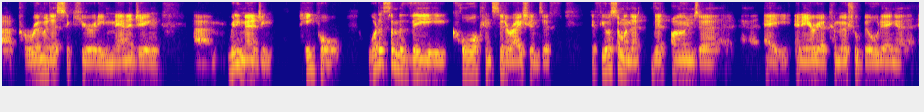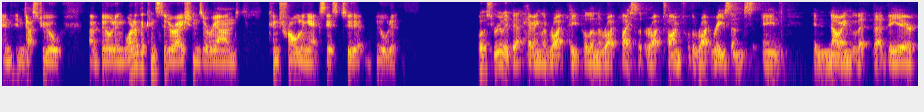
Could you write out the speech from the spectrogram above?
uh, perimeter security, managing, um, really managing people, what are some of the core considerations if if you're someone that that owns a, a an area, commercial building, a, an industrial building, what are the considerations around controlling access to that building? Well, it's really about having the right people in the right place at the right time for the right reasons, and and knowing that they're there.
